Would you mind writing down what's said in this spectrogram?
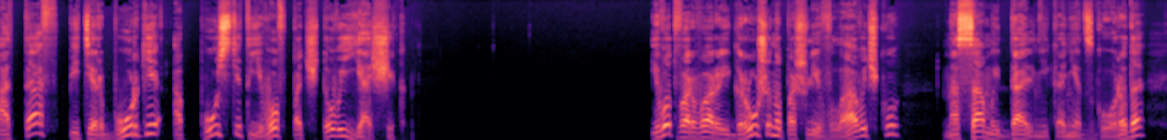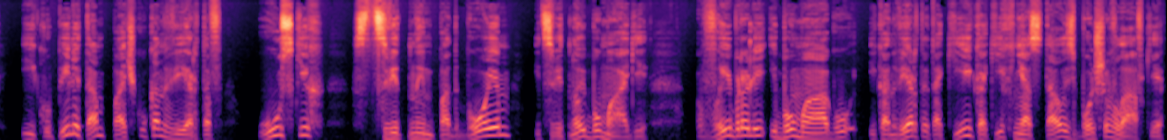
а та в Петербурге опустит его в почтовый ящик. И вот Варвара и Грушина пошли в лавочку на самый дальний конец города и купили там пачку конвертов, узких, с цветным подбоем и цветной бумаги. Выбрали и бумагу, и конверты такие, каких не осталось больше в лавке.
